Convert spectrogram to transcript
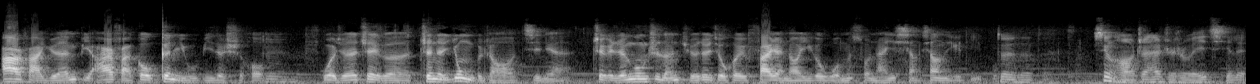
阿尔法远比阿尔法 Go 更牛逼的时候，嗯我觉得这个真的用不着几年，这个人工智能绝对就会发展到一个我们所难以想象的一个地步。对对对，幸好这还只是围棋领域。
